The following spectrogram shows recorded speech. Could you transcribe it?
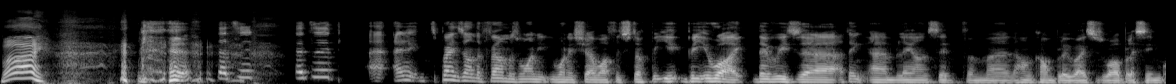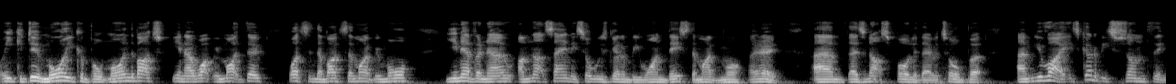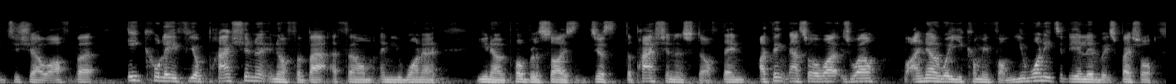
bye. That's it. That's it. Uh, And it depends on the film as one you want to show off and stuff. But you, but you're right. There is, uh, I think um, Leon said from uh, the Hong Kong Blu-rays as well. Bless him. You could do more. You could put more in the box. You know what we might do? What's in the box? There might be more. You never know. I'm not saying it's always going to be one disc. There might be more. Hey, um, there's not a spoiler there at all. But um, you're right. It's got to be something to show off. But equally, if you're passionate enough about a film and you want to, you know, publicize just the passion and stuff, then I think that's all right as well. But I know where you're coming from. You want it to be a little bit special.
